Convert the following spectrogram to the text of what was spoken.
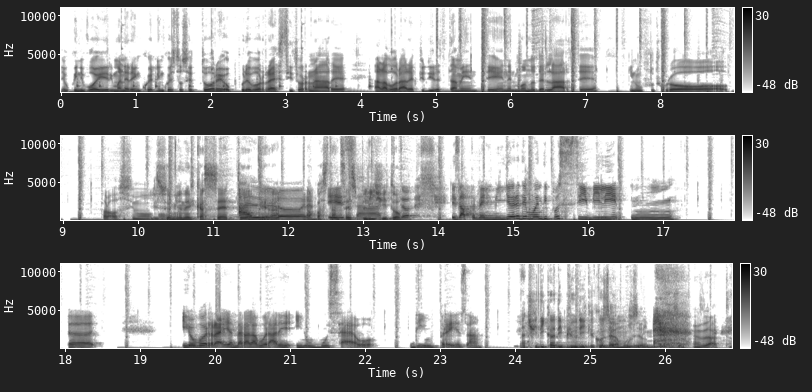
e quindi vuoi rimanere in, que- in questo settore oppure vorresti tornare a lavorare più direttamente nel mondo dell'arte in un futuro prossimo. Il sogno nel cassetto allora, era abbastanza esatto, esplicito. Esatto, nel migliore dei mondi possibili mh, mm, eh, io vorrei andare a lavorare in un museo di impresa. Ma ci dica di più di che cos'è, cos'è un museo di impresa. esatto.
